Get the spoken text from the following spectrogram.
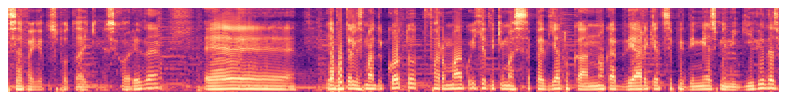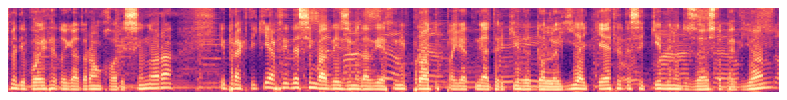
Μας έφαγε το σποτάκι, με συγχωρείτε. Ε, η αποτελεσματικότητα του φαρμάκου είχε δοκιμαστεί στα παιδιά του Κανό κατά τη διάρκεια της επιδημίας μηνυγκίτιδα με τη βοήθεια των γιατρών χωρίς σύνορα. Η πρακτική αυτή δεν συμβαδίζει με τα διεθνή πρότυπα για την ιατρική δεντολογία και έθετε σε κίνδυνο τι ζωέ των παιδιών.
